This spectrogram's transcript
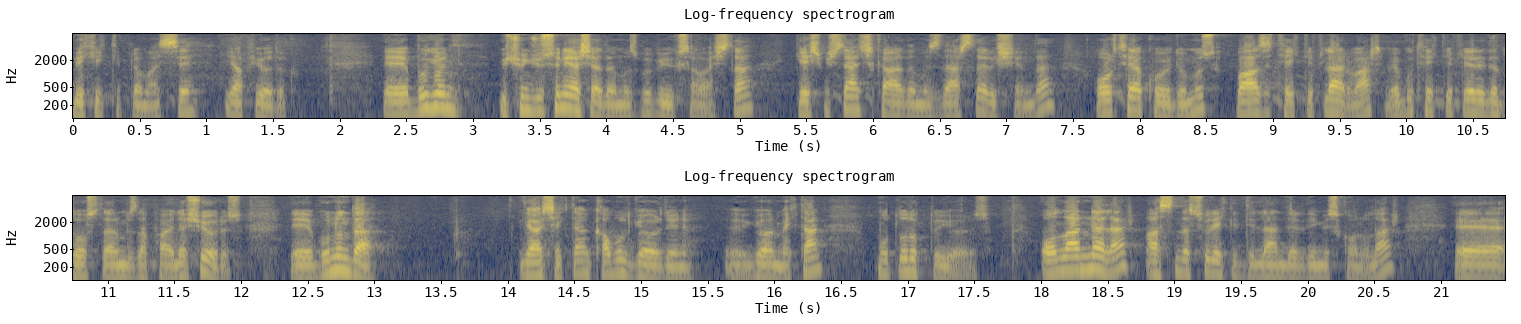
mekik diplomasisi yapıyorduk. E, bugün üçüncüsünü yaşadığımız bu büyük savaşta geçmişten çıkardığımız dersler ışığında ortaya koyduğumuz bazı teklifler var ve bu teklifleri de dostlarımızla paylaşıyoruz. E, bunun da gerçekten kabul gördüğünü e, görmekten mutluluk duyuyoruz. Onlar neler? Aslında sürekli dillendirdiğimiz konular. E,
